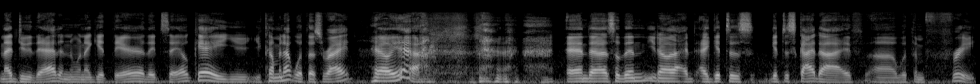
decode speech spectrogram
and I do that. And when I get there, they'd say, "Okay, you you coming up with us, right?" Hell yeah! and uh, so then you know I, I, get to get to skydive uh, with them for free.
